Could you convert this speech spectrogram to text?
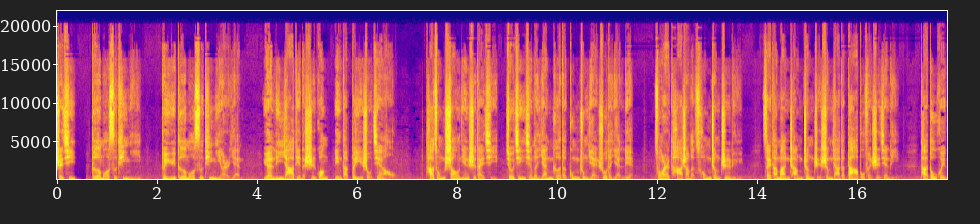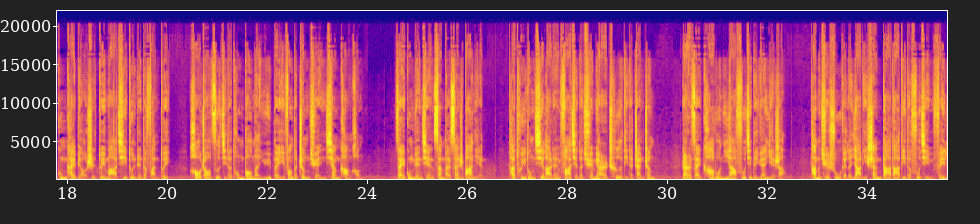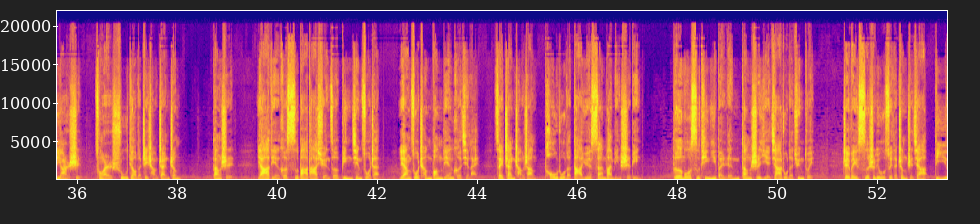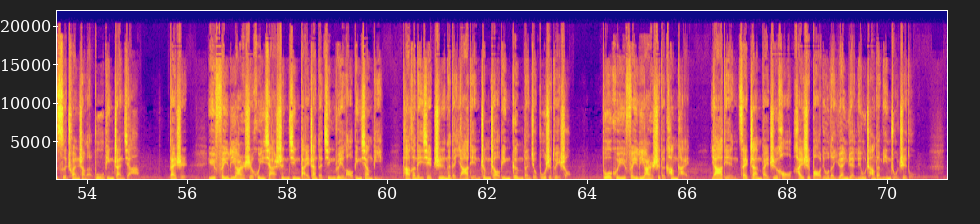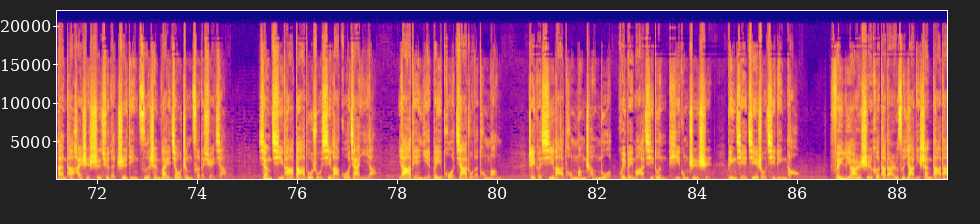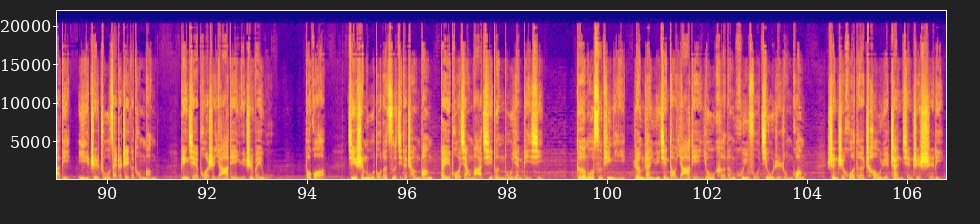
十七，德摩斯梯尼。对于德摩斯梯尼而言，远离雅典的时光令他备受煎熬。他从少年时代起就进行了严格的公众演说的演练，从而踏上了从政之旅。在他漫长政治生涯的大部分时间里，他都会公开表示对马其顿人的反对，号召自己的同胞们与北方的政权相抗衡。在公元前三百三十八年，他推动希腊人发起了全面而彻底的战争。然而，在卡罗尼亚附近的原野上，他们却输给了亚历山大大帝的父亲腓力二世，从而输掉了这场战争。当时，雅典和斯巴达选择并肩作战，两座城邦联合起来，在战场上投入了大约三万名士兵。德摩斯梯尼本人当时也加入了军队。这位四十六岁的政治家第一次穿上了步兵战甲，但是与腓力二世麾下身经百战的精锐老兵相比，他和那些稚嫩的雅典征召兵根本就不是对手。多亏腓力二世的慷慨，雅典在战败之后还是保留了源远流长的民主制度，但他还是失去了制定自身外交政策的选项。像其他大多数希腊国家一样，雅典也被迫加入了同盟。这个希腊同盟承诺会为马其顿提供支持，并且接受其领导。腓力二世和他的儿子亚历山大大帝一直主宰着这个同盟，并且迫使雅典与之为伍。不过，即使目睹了自己的城邦被迫向马其顿奴颜婢膝，德摩斯梯尼仍然预见到雅典有可能恢复旧日荣光，甚至获得超越战前之实力。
